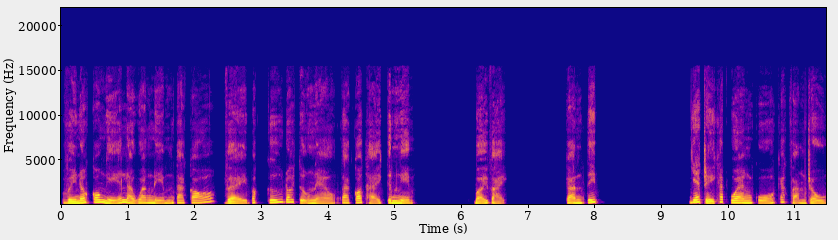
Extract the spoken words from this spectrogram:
vì nó có nghĩa là quan niệm ta có về bất cứ đối tượng nào ta có thể kinh nghiệm. Bởi vậy, can tiếp giá trị khách quan của các phạm trù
